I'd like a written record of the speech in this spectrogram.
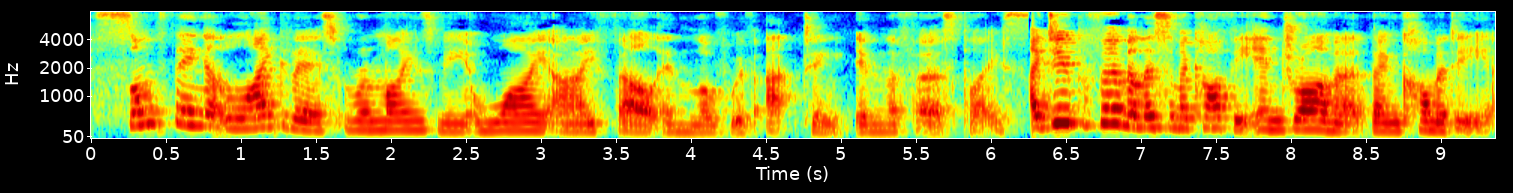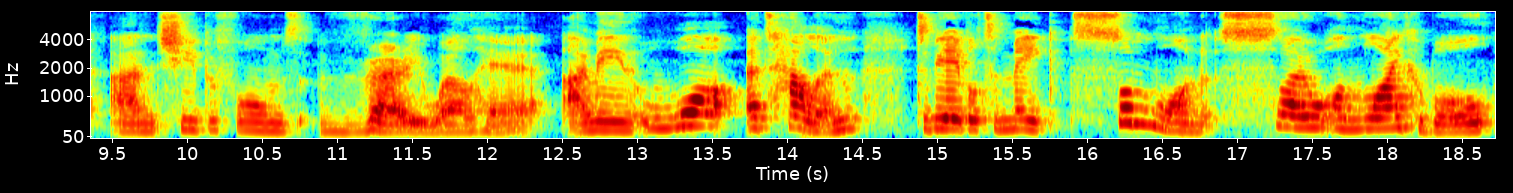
Something like this reminds me why I fell in love with acting in the first place. I do prefer Melissa McCarthy in drama than comedy and she performs very well here. I mean, what a talent to be able to make someone so unlikable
